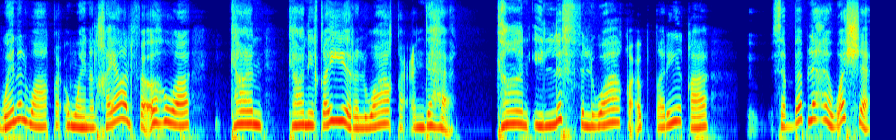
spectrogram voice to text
وين الواقع وين الخيال؟ فهو كان كان يغير الواقع عندها. كان يلف الواقع بطريقة سبب لها وشة.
